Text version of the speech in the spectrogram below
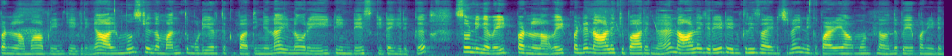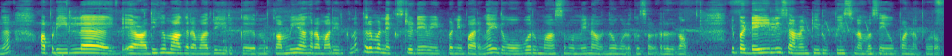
பண்ணலாமா அப்படின்னு கேட்குறீங்க ஆல்மோஸ்ட் இந்த மந்த் முடியறதுக்கு பார்த்தீங்கன்னா இன்னும் ஒரு எயிட்டீன் டேஸ் கிட்ட இருக்குது ஸோ நீங்கள் வெயிட் பண்ணலாம். வெயிட் பண்ணிட்டு நாளைக்கு பாருங்கள் நாளைக்கு ரேட் இன்க்ரீஸ் ஆகிடுச்சுன்னா இன்றைக்கி பழைய அமௌண்ட்டில் வந்து பே பண்ணிவிடுங்க அப்படி இல்லை அதிகமாகிற மாதிரி இருக்குது கம்மியாகிற மாதிரி இருக்குன்னா திரும்ப நெக்ஸ்ட் டே வெயிட் பண்ணி பாருங்கள் இது ஒவ்வொரு மாதமுமே நான் வந்து உங்களுக்கு சொல்கிறது தான் இப்போ டெய்லி செவன்ட்டி ருபீஸ் நம்ம சேவ் பண்ண போகிறோம்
